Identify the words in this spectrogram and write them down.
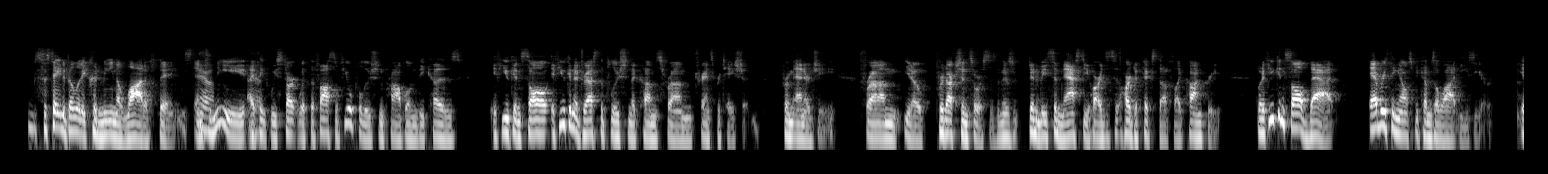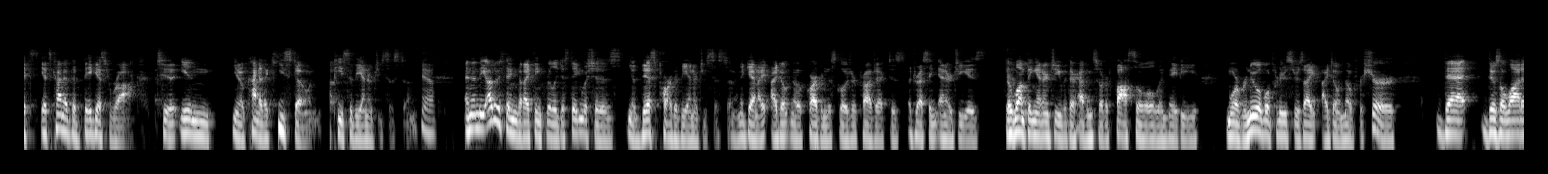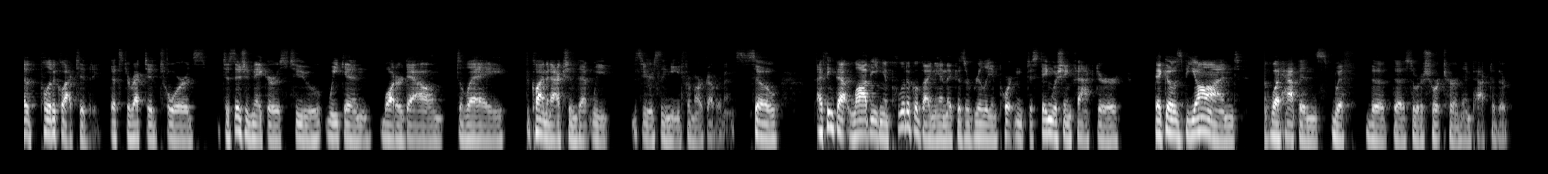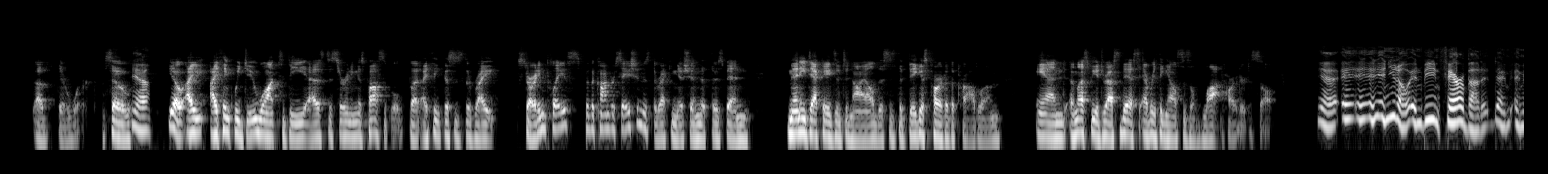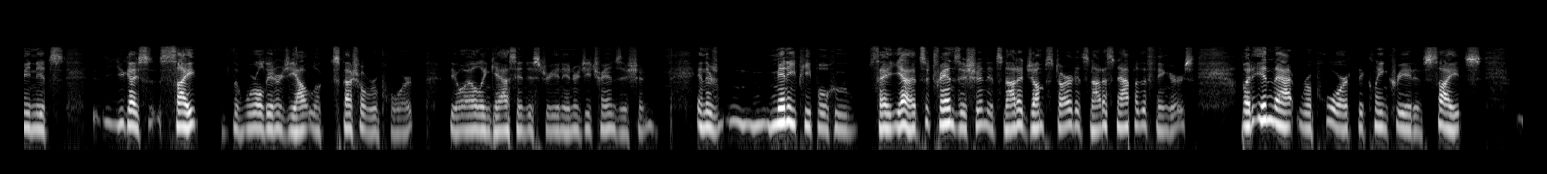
sustainability could mean a lot of things. And yeah. to me, yeah. I think we start with the fossil fuel pollution problem because if you can solve if you can address the pollution that comes from transportation, from energy, from, you know, production sources, and there's going to be some nasty hard hard to fix stuff like concrete. But if you can solve that, everything else becomes a lot easier. It's it's kind of the biggest rock to in, you know, kind of the keystone piece of the energy system. Yeah. And then the other thing that I think really distinguishes you know this part of the energy system, and again, I, I don't know if Carbon Disclosure Project is addressing energy is they're lumping energy but they're having sort of fossil and maybe more renewable producers. I, I don't know for sure that there's a lot of political activity that's directed towards decision makers to weaken, water down, delay the climate action that we seriously need from our governments. So I think that lobbying and political dynamic is a really important distinguishing factor that goes beyond what happens with the the sort of short term impact of their of their work. So yeah, you know, I I think we do want to be as discerning as possible, but I think this is the right starting place for the conversation is the recognition that there's been many decades of denial. This is the biggest part of the problem, and unless we address this, everything else is a lot harder to solve. Yeah, and, and, and you know, and being fair about it, I, I mean, it's you guys cite the World Energy Outlook special report, the oil and gas industry and energy transition. And there's many people who say, yeah, it's a transition. It's not a jump start. It's not a snap of the fingers. But in that report that Clean Creative cites,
